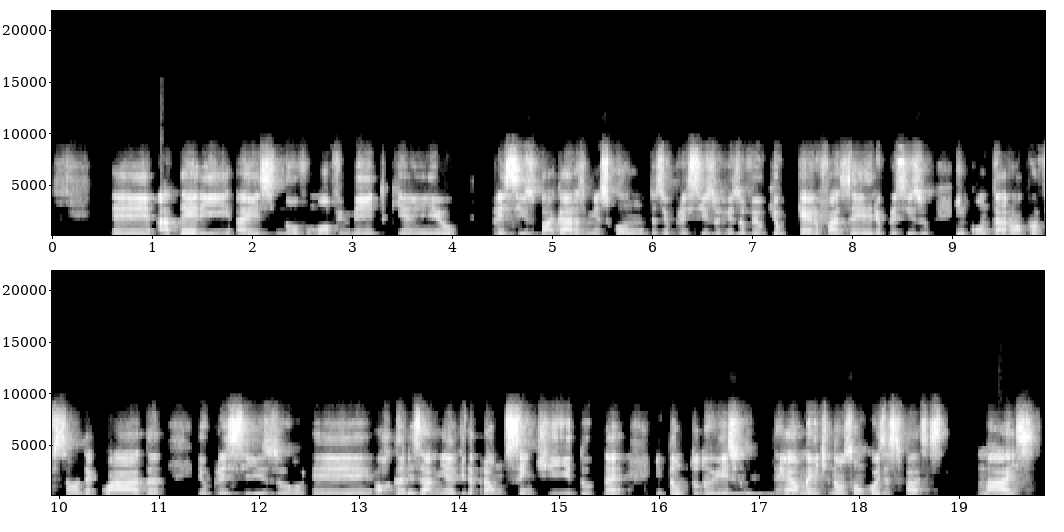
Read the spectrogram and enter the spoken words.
é, aderir a esse novo movimento que é eu preciso pagar as minhas contas, eu preciso resolver o que eu quero fazer, eu preciso encontrar uma profissão adequada, eu preciso é, organizar minha vida para um sentido, né? Então, tudo isso uhum. realmente não são coisas fáceis. Mas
